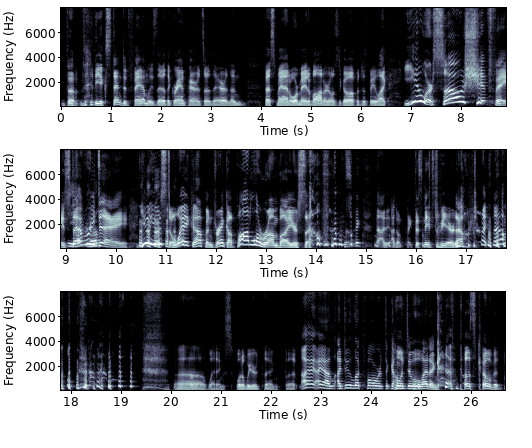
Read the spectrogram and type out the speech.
the the extended families there, the grandparents are there, and then best man or maid of honor wants to go up and just be like, "You were so shit faced Yeah, every yep. day. You used to wake up and drink a bottle of rum by yourself." it's like, no, I I don't think this needs to be aired out right now. Uh, weddings. What a weird thing. But I, I, I do look forward to going to a wedding post COVID.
